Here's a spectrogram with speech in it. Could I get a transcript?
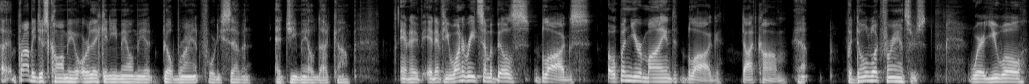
uh, probably just call me or they can email me at billbryant47 at gmail.com and if, and if you want to read some of bill's blogs open your com. Yeah. But don't look for answers. Where you will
